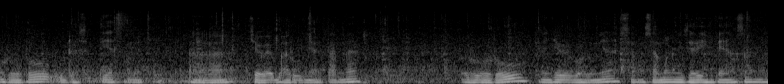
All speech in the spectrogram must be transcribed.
Ruru udah setia sama uh, cewek barunya. Karena Ruru dan cewek barunya sama-sama ngejar impian yang sama.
